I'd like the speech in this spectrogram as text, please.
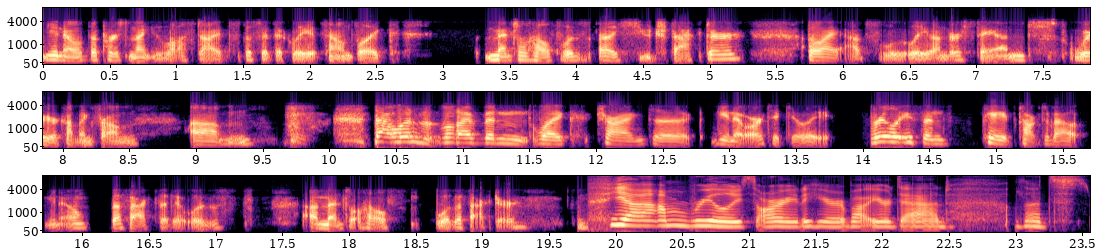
you know, the person that you lost died specifically, it sounds like mental health was a huge factor. So I absolutely understand where you're coming from. Um, that was what I've been like trying to, you know, articulate really since Kate talked about, you know, the fact that it was a mental health was a factor. Yeah, I'm really sorry to hear about your dad. That's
